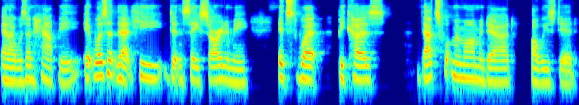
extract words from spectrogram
and I was unhappy. It wasn't that he didn't say sorry to me. It's what, because that's what my mom and dad always did.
